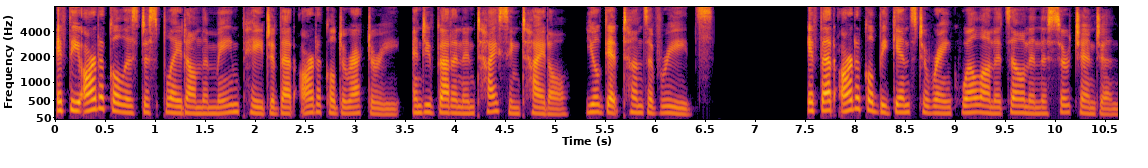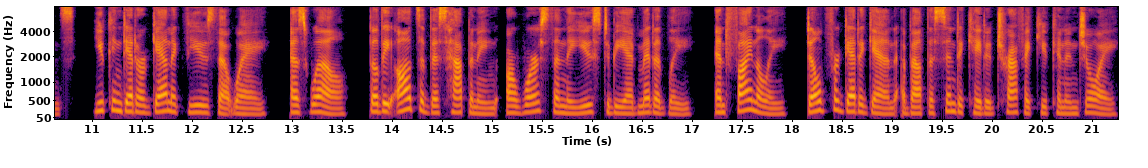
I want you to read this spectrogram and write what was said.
If the article is displayed on the main page of that article directory and you've got an enticing title, you'll get tons of reads. If that article begins to rank well on its own in the search engines, you can get organic views that way, as well, though the odds of this happening are worse than they used to be admittedly, and finally, don't forget again about the syndicated traffic you can enjoy.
